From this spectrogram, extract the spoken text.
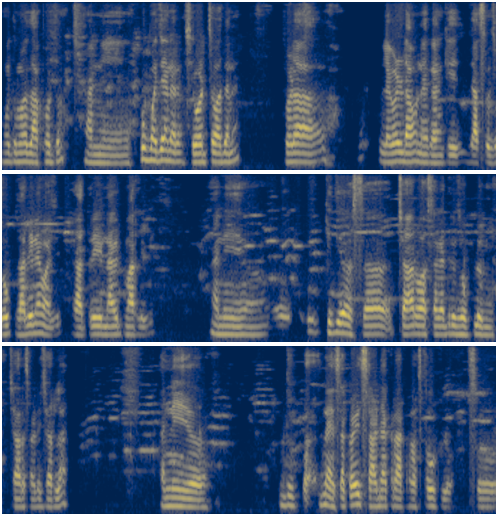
मग तुम्हाला दाखवतो. आणि खूप मजा येणार आहे. शेवटचं वादन आहे. थोडा लेवल डाऊन आहे कारण की जास्त झोप झाली नाही माझी. रात्री नाईट मारलेली. आणि किती वाजता चार वाजता काहीतरी झोपलो मी चार साडेचारला आणि दुपार दुपा नाही सकाळी साडे अकरा अकरा वाजता उठलो. सो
